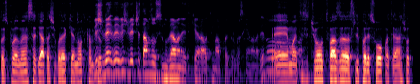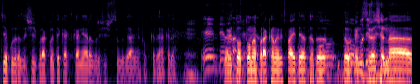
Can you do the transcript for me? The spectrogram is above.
Той според мен съдята ще бъде кенот към Виж, ве, ве, виж, вече там за осиновяване и такива работи малко е друга схема, нали? Но... Е, ма ти си чувал това за слипари слоу пътя, защото ти ако да разрешиш браковете, как така няма разрешиш усиновяването, откъде на къде? Е, де да Нали, знам, то, то на брака, нали, това е идеята, да, Мо- да организираш една,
